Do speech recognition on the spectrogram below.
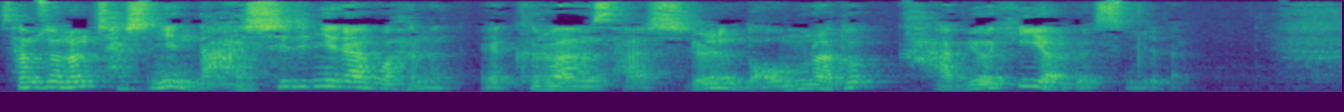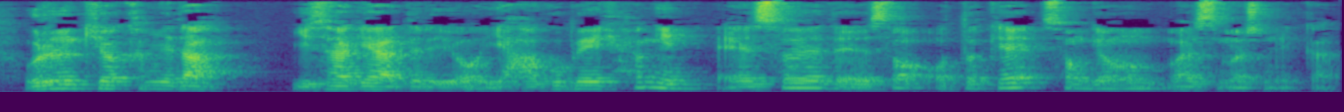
삼손은 자신이 나시린이라고 하는 그러한 사실을 너무나도 가벼이 여겼습니다. 우리는 기억합니다. 이삭의 아들이요 야곱의 형인 에서에 대해서 어떻게 성경은 말씀하십니까?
